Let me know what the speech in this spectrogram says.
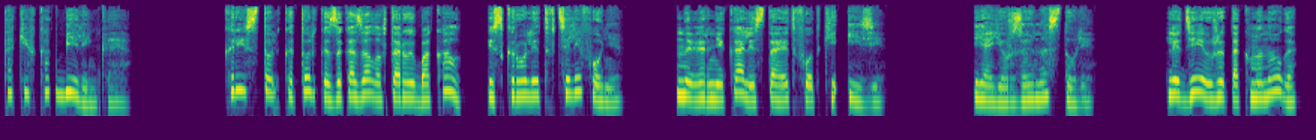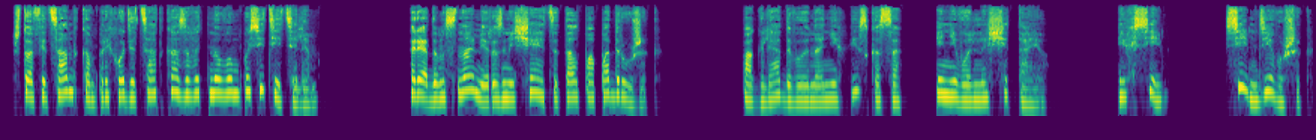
таких как беленькая. Крис только-только заказала второй бокал и скроллит в телефоне. Наверняка листает фотки Изи. Я ерзаю на стуле. Людей уже так много, что официанткам приходится отказывать новым посетителям. Рядом с нами размещается толпа подружек. Поглядываю на них искоса и невольно считаю. Их семь. Семь девушек,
